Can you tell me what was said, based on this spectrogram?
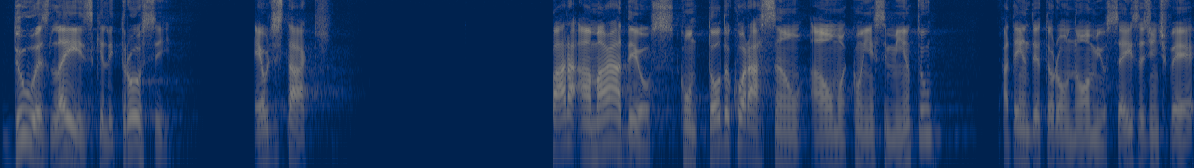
duas leis que ele trouxe é o destaque. Para amar a Deus com todo o coração, alma, conhecimento, até em Deuteronômio 6, a gente vê,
